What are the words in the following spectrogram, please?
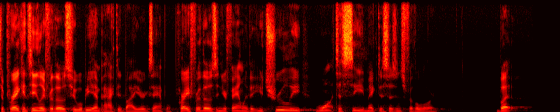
To pray continually for those who will be impacted by your example. Pray for those in your family that you truly want to see make decisions for the Lord. But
